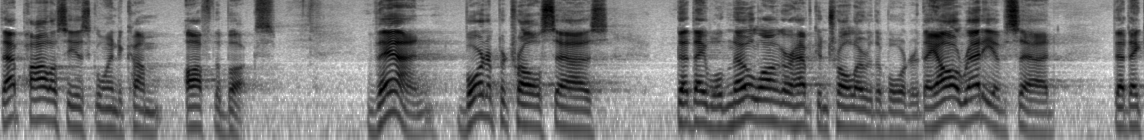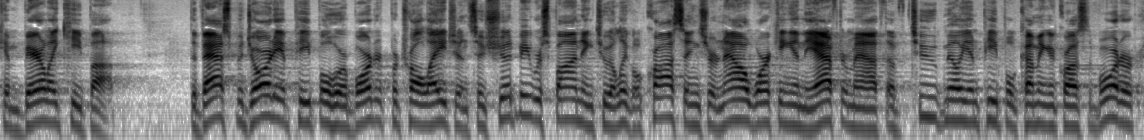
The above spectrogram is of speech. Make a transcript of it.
that policy is going to come off the books. Then Border Patrol says that they will no longer have control over the border. They already have said that they can barely keep up. The vast majority of people who are Border Patrol agents who should be responding to illegal crossings are now working in the aftermath of 2 million people coming across the border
